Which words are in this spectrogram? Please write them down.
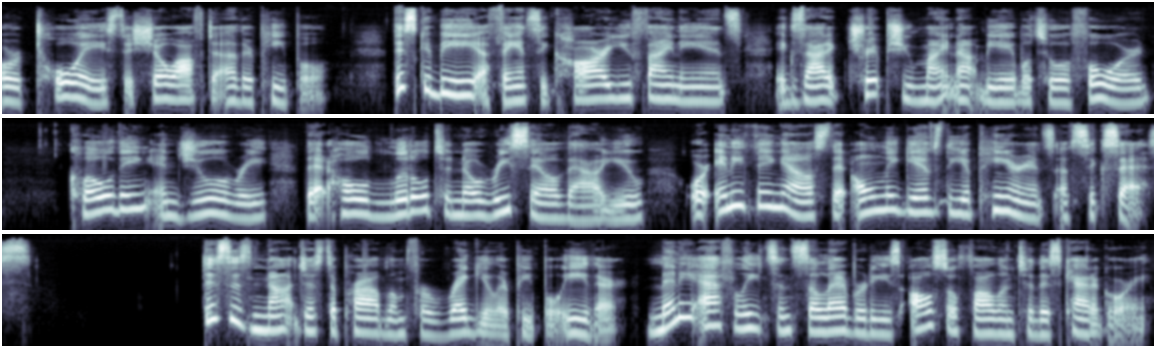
or toys to show off to other people. This could be a fancy car you finance, exotic trips you might not be able to afford, clothing and jewelry that hold little to no resale value, or anything else that only gives the appearance of success. This is not just a problem for regular people either. Many athletes and celebrities also fall into this category.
